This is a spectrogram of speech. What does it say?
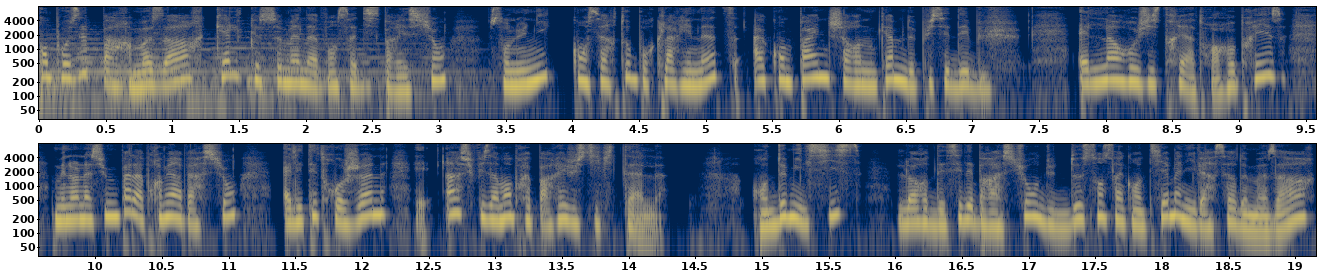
Composé par Mozart quelques semaines avant sa disparition, son unique concerto pour clarinette accompagne Sharon Kam depuis ses débuts. Elle l'a enregistré à trois reprises, mais n'en assume pas la première version, elle était trop jeune et insuffisamment préparée, justifie-t-elle. En 2006, lors des célébrations du 250e anniversaire de Mozart,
